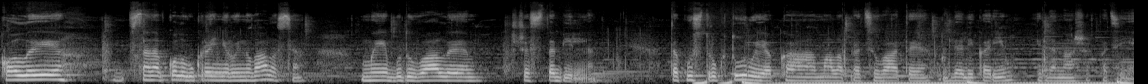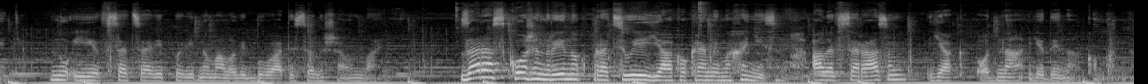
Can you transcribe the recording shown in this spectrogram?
Коли все навколо в Україні руйнувалося, ми будували щось стабільне, таку структуру, яка мала працювати для лікарів і для наших пацієнтів. Ну і все це відповідно мало відбуватися лише онлайн. Зараз кожен ринок працює як окремий механізм, але все разом як одна єдина команда.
